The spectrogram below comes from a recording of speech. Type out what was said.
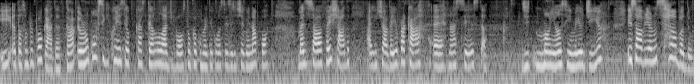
E eu tô super empolgada, tá? Eu não consegui conhecer o castelo lá de Boston que eu comentei com vocês, a gente chegou aí na porta, mas estava fechado. A gente já veio pra cá é, na sexta de manhã, assim, meio-dia, e só abria no sábado.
